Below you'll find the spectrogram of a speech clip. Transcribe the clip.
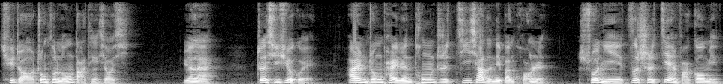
去找仲孙龙打听消息。原来这吸血鬼暗中派人通知姬下的那班狂人，说你自恃剑法高明，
